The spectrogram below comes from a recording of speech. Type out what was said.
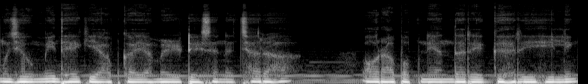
मुझे उम्मीद है कि आपका यह मेडिटेशन अच्छा रहा और आप अपने अंदर एक गहरी हीलिंग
